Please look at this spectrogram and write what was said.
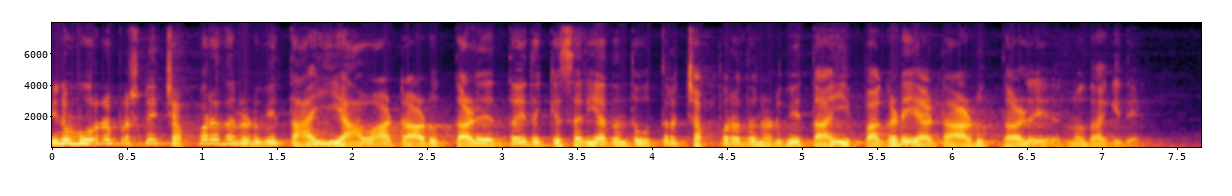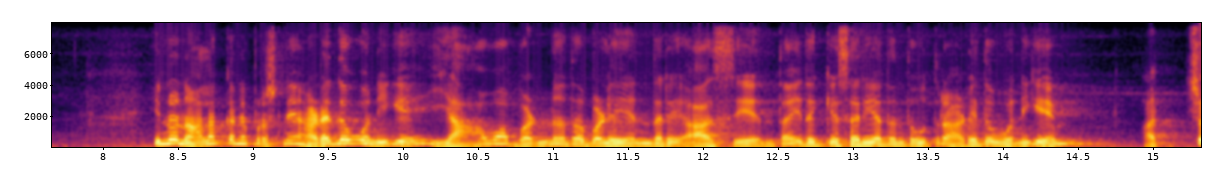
ಇನ್ನು ಮೂರನೇ ಪ್ರಶ್ನೆ, ಚಪ್ಪರದ ನಡುವೆ ತಾಯಿ ಯಾವ ಆಟ ಆಡುತ್ತಾಳೆ ಅಂತ. ಇದಕ್ಕೆ ಸರಿಯಾದಂಥ ಉತ್ತರ, ಚಪ್ಪರದ ನಡುವೆ ತಾಯಿ ಪಗಡೆಯಾಟ ಆಡುತ್ತಾಳೆ ಅನ್ನೋದಾಗಿದೆ. ಇನ್ನು ನಾಲ್ಕನೇ ಪ್ರಶ್ನೆ, ಹಡೆದವನಿಗೆ ಯಾವ ಬಣ್ಣದ ಬಳೆ ಎಂದರೆ ಆಸೆ ಅಂತ. ಇದಕ್ಕೆ ಸರಿಯಾದಂಥ ಉತ್ತರ, ಹಡೆದವನಿಗೆ ಅಚ್ಚ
